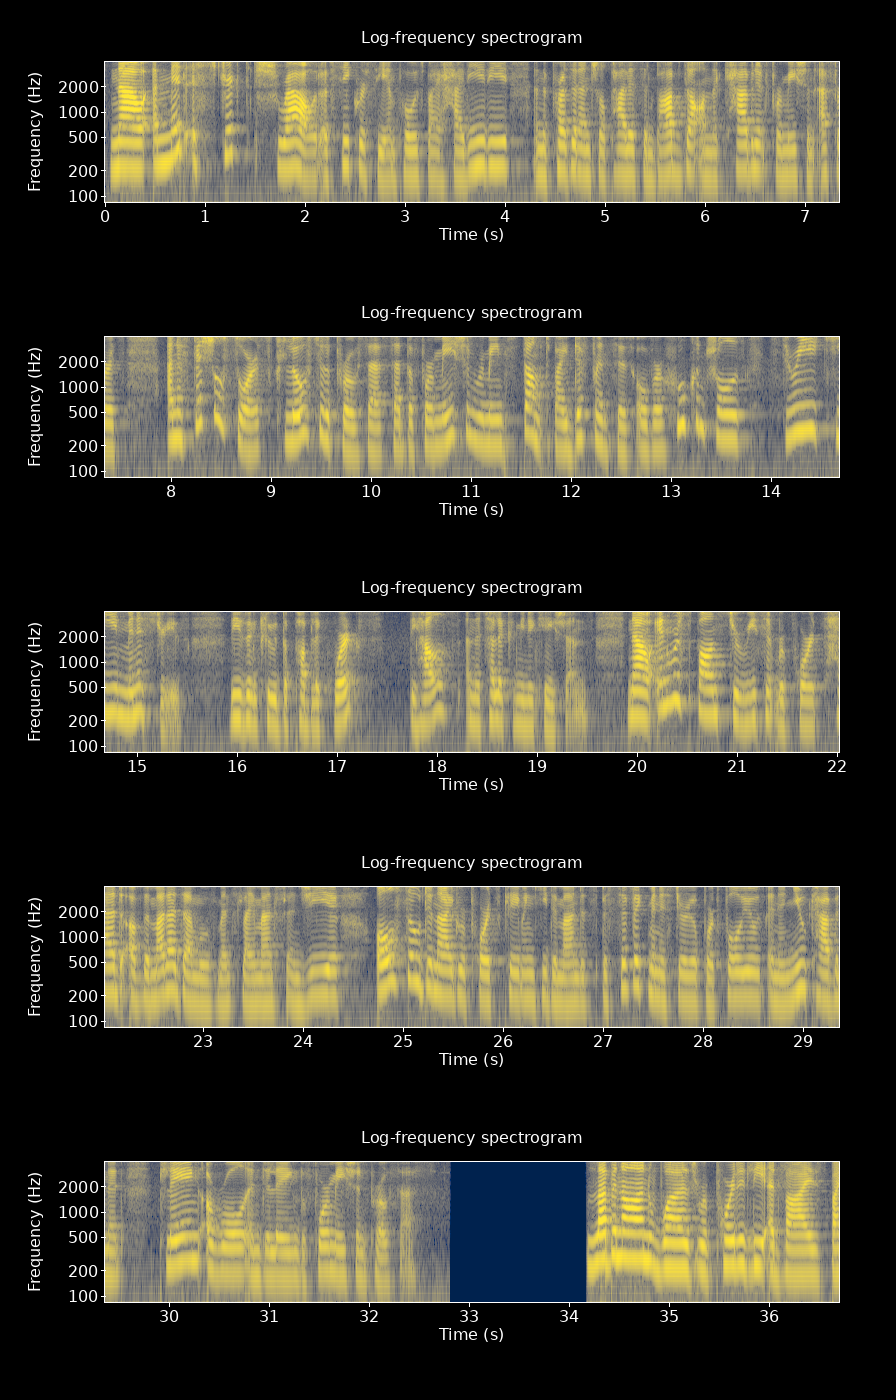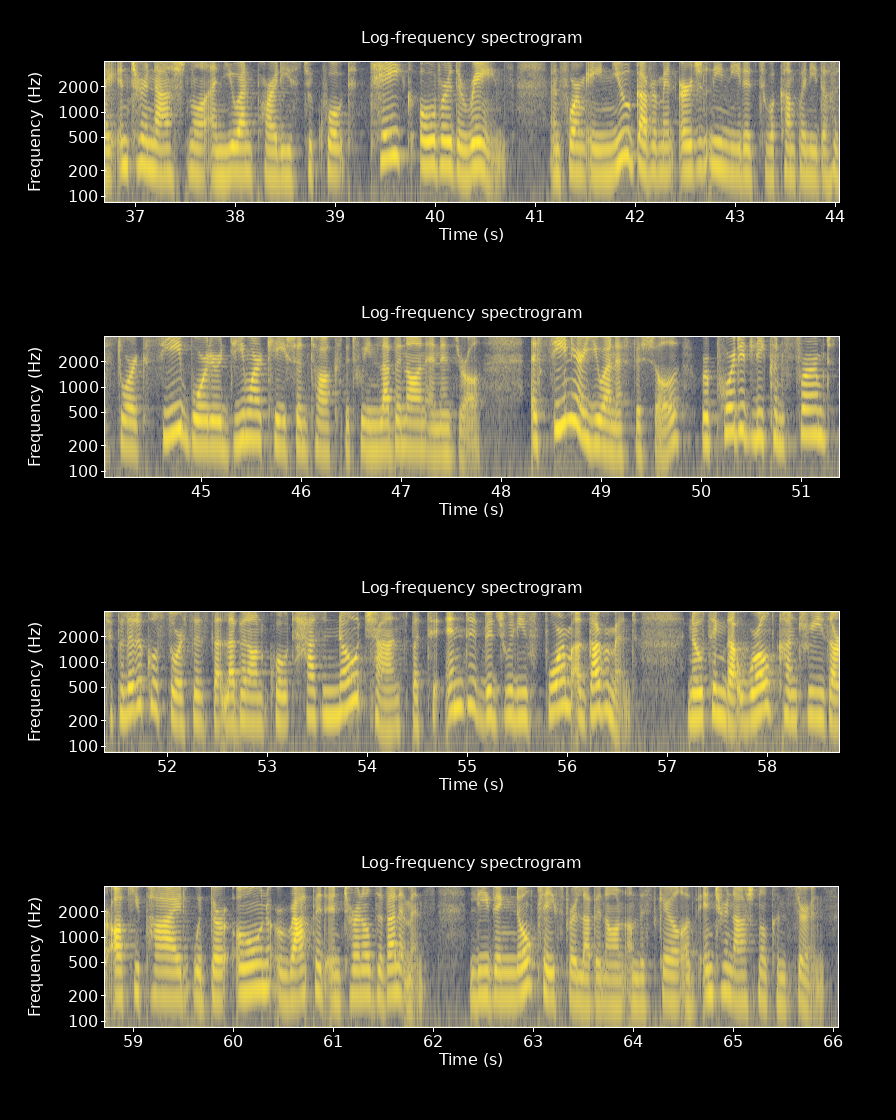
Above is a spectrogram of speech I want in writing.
Now, amid a strict shroud of secrecy imposed by Hariri and the presidential palace in Baabda on the cabinet formation efforts, an official source close to the process said the formation remains stumped by differences over who controls three key ministries these include the public works, the health, and the telecommunications. Now, in response to recent reports, head of the Marada movement, Sulaiman Frangieh, also denied reports claiming he demanded specific ministerial portfolios in a new cabinet, playing a role in delaying the formation process. Lebanon was reportedly advised by international and UN parties to, quote, take over the reins and form a new government urgently needed to accompany the historic sea border demarcation talks between Lebanon and Israel. A senior UN official reportedly confirmed to political sources that Lebanon, quote, has no chance but to individually form a government noting that world countries are occupied with their own rapid internal developments, leaving no place for Lebanon on the scale of international concerns.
